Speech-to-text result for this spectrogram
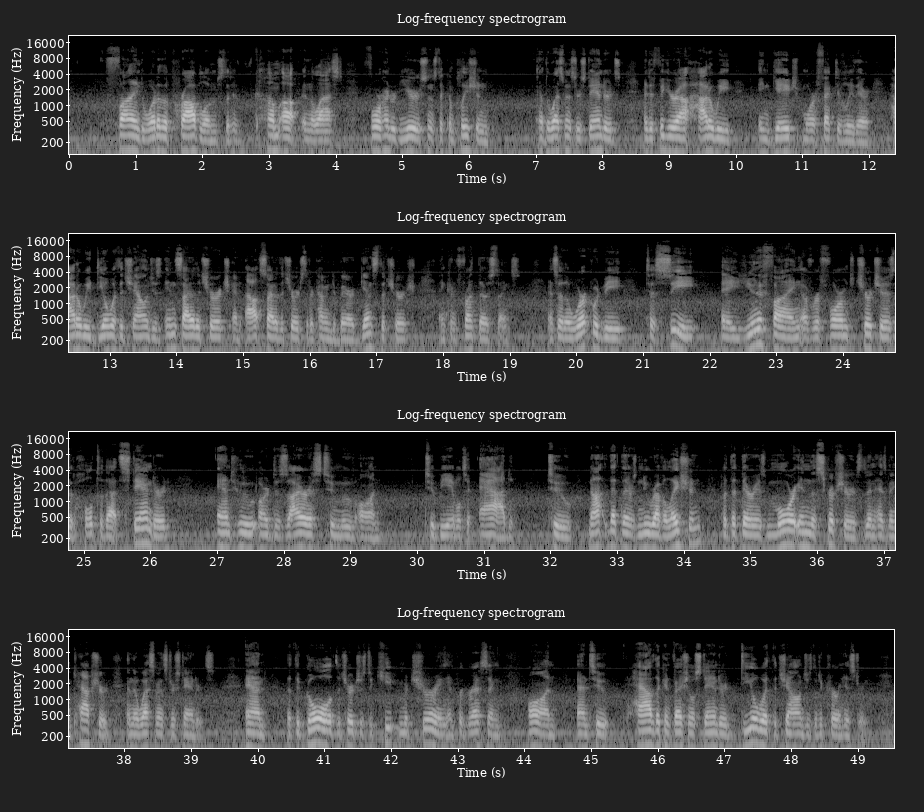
find what are the problems that have come up in the last 400 years since the completion of the Westminster Standards and to figure out how do we engage more effectively there. How do we deal with the challenges inside of the church and outside of the church that are coming to bear against the church and confront those things? And so the work would be to see a unifying of Reformed churches that hold to that standard and who are desirous to move on, to be able to add to not that there's new revelation, but that there is more in the scriptures than has been captured in the Westminster Standards. And that the goal of the church is to keep maturing and progressing on and to have the confessional standard deal with the challenges that occur in history.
